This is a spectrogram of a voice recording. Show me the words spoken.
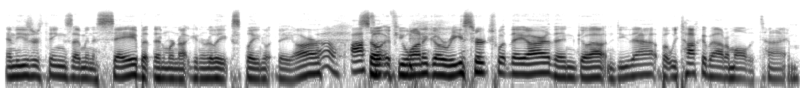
and these are things i'm going to say but then we're not going to really explain what they are Oh, awesome. So if you want to go research what they are, then go out and do that. But we talk about them all the time.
